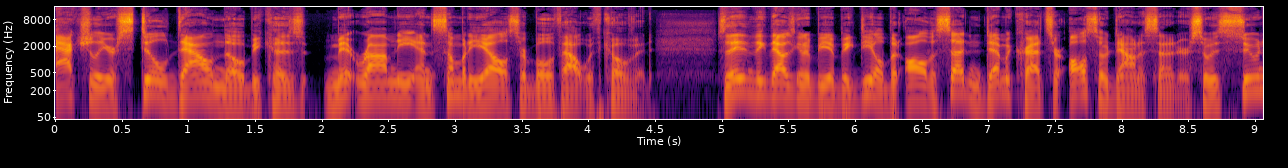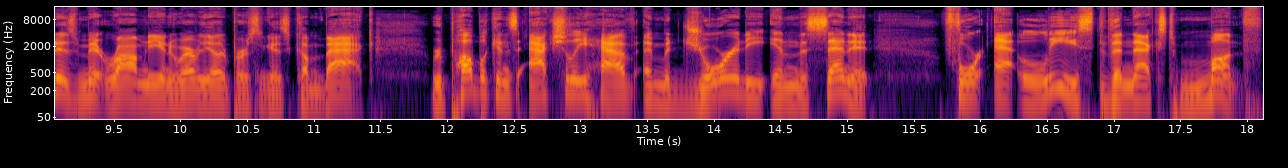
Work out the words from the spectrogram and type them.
actually are still down, though, because Mitt Romney and somebody else are both out with COVID. So they didn't think that was going to be a big deal. But all of a sudden, Democrats are also down a senator. So as soon as Mitt Romney and whoever the other person is come back, Republicans actually have a majority in the Senate for at least the next month,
